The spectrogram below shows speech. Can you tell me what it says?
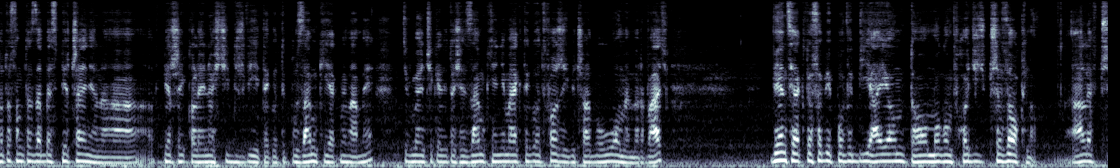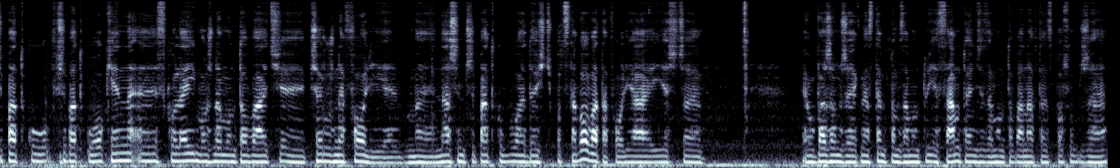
no to są te zabezpieczenia na, w pierwszej kolejności drzwi, tego typu zamki jak my mamy, gdzie w momencie kiedy to się zamknie nie ma jak tego otworzyć, by trzeba było łomem rwać, więc jak to sobie powybijają, to mogą wchodzić przez okno. Ale w przypadku, w przypadku okien e, z kolei można montować e, przeróżne folie. W naszym przypadku była dość podstawowa ta folia i jeszcze uważam, że jak następną zamontuję sam, to będzie zamontowana w ten sposób, że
